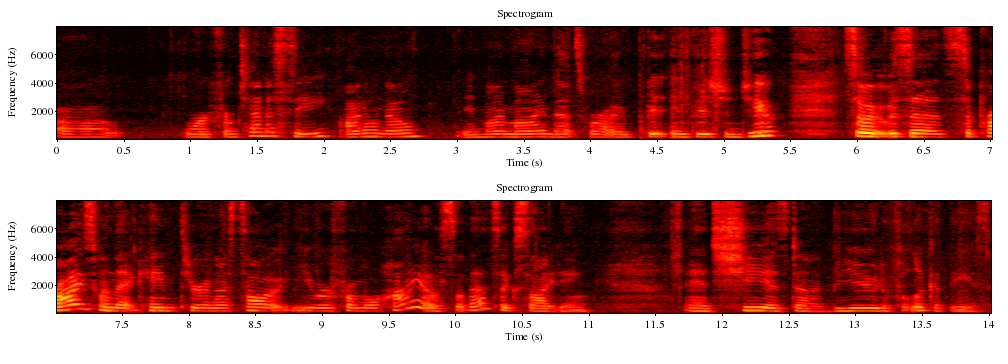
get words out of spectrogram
uh, were from Tennessee. I don't know. In my mind, that's where I envisioned you. So it was a surprise when that came through, and I saw you were from Ohio, so that's exciting. And she has done a beautiful, look at these,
